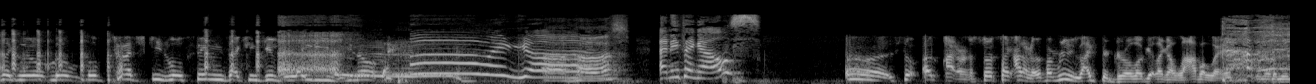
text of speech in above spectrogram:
like little little little tchotchkes, little things I can give the ladies. You know. Oh my gosh. Uh-huh. Anything else? Uh, so I, I don't know. So it's like I don't know. If I really like the girl, I'll get like a lava lamp. You know what I mean?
